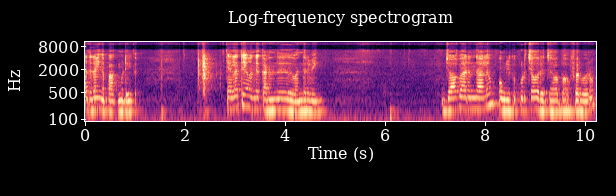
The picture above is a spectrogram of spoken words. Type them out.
அதுதான் இங்கே பார்க்க முடியுது. எல்லாத்தையும் வந்து கடந்து வந்துடுவீங்க ஜாபாக இருந்தாலும் உங்களுக்கு பிடிச்ச ஒரு ஜாப் ஆஃபர் வரும்.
